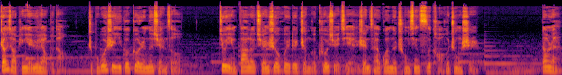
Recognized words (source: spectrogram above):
张小平也预料不到，只不过是一个个人的选择，就引发了全社会对整个科学界人才观的重新思考和重视。当然，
